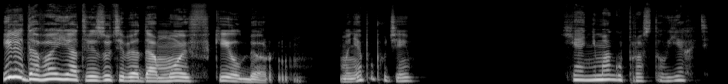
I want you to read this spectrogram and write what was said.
Или давай я отвезу тебя домой в Килберн. Мне по пути. Я не могу просто уехать.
